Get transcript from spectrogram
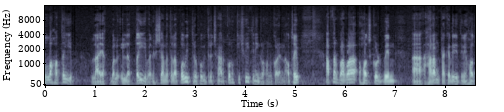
আল্লাহ তৈব লায়াকবাল ইল্লা তৈব নিশ্চয় আল্লাহ তালা পবিত্র পবিত্র ছাড় কোনো কিছুই তিনি গ্রহণ করেন না। অতএব আপনার বাবা হজ করবেন হারাম টাকা দিয়ে তিনি হজ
